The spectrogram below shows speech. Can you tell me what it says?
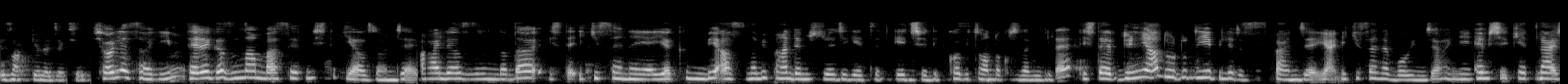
uzak gelecek için? Şöyle söyleyeyim. Tere gazından bahsetmiştik ya az önce. Hali hazırında da işte iki seneye yakın bir aslında bir pandemi süreci geçirdik Covid-19'la birlikte. İşte dünya durdu diyebiliriz bence. Yani iki sene boyunca hani hem şirketler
